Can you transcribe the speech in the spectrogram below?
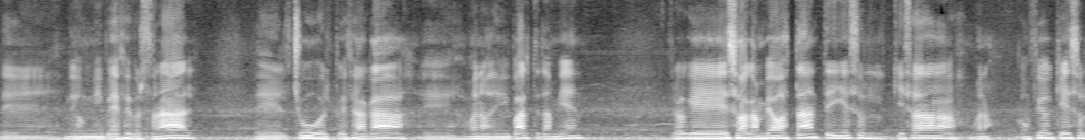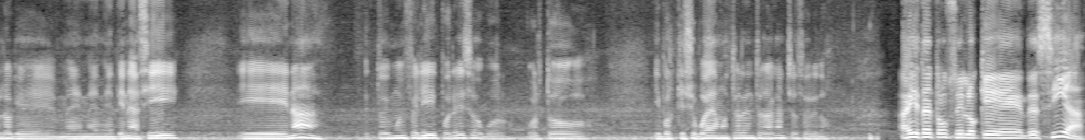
de, mi PF personal, del Chu, el PF acá, eh, bueno, de mi parte también. Creo que eso ha cambiado bastante y eso quizás, bueno, confío en que eso es lo que me, tiene así. Y nada, estoy muy feliz por eso, por, todo y porque se puede demostrar dentro de la cancha sobre todo. Ahí está entonces lo que decía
